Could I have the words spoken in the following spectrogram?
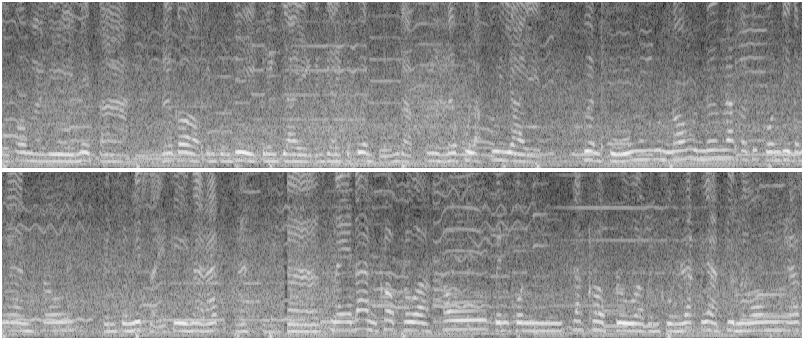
อบอ้อมอารีเมตตา แล้วก็เป็นคนที่เกรงใจเกรงใจกับเพื่อนฝูงกับแล้วผู้หลักผู้ใหญ่ เพื่อนฝูงรุ่นน้องรุ่นเนืองรักกันทุกคนที่ทำงานเขาเป็นคนนิสัยที่น่ารักนะในด้านครอบครัวเขาเป็นคนรักครอบครัว เป็นคนรักญาติพี่น้องรัก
